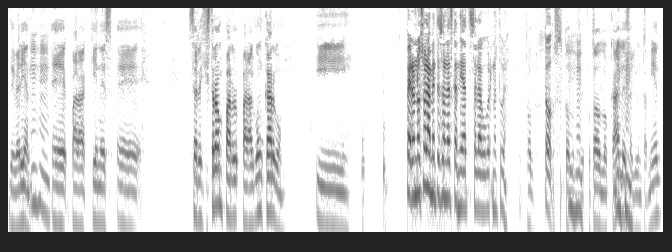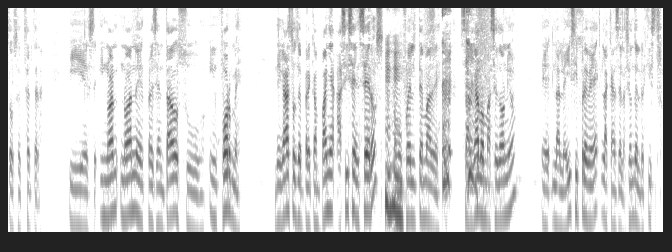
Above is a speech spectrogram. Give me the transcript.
Deberían. Eh, para quienes eh, se registraron para algún cargo y pero no solamente son las candidatas a la gubernatura. Todos. Todos. Todos, diputados locales, ayuntamientos, etcétera. Y, este, y no han, no han eh, presentado su informe de gastos de precampaña así sinceros, como fue el tema de Salgado Macedonio, eh, la ley sí prevé la cancelación del registro.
